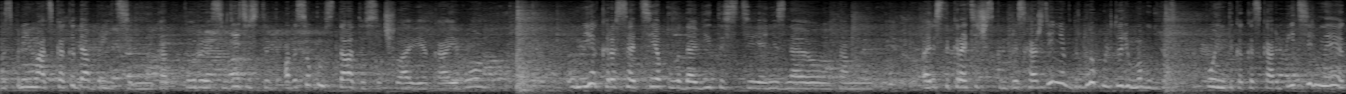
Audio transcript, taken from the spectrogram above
восприниматься как одобрительные, которые свидетельствуют о высоком статусе человека, о его уме, красоте, плодовитости, я не знаю, там, аристократическом происхождении, в другой культуре могут быть поняты как оскорбительные.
